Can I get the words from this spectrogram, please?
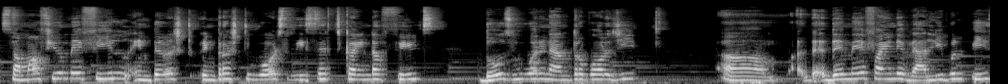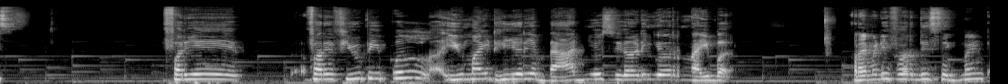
Some of you may feel interest interest towards research kind of fields. Those who are in anthropology um, they may find a valuable piece. For a for a few people you might hear a bad news regarding your neighbor. Remedy for this segment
